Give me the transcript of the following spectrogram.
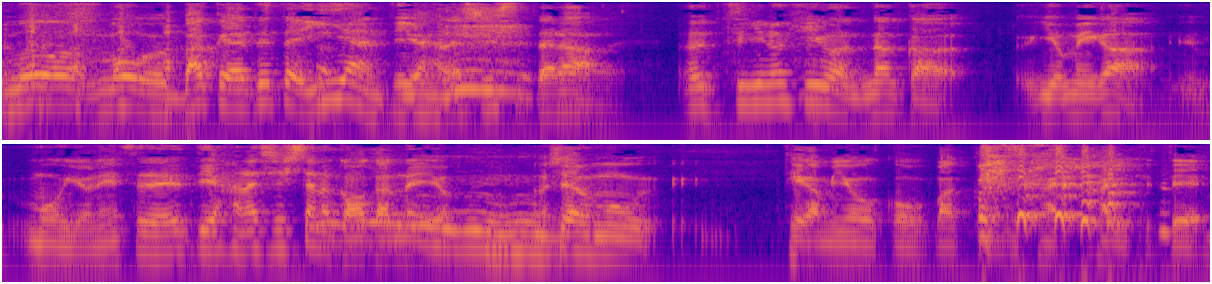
い。もう、もうバックやってたらいいやんっていう話してたら、次の日はなんか、嫁が、もう4年生だよっていう話したのかわかんないよ。うんうんうんそしたらもう、手紙をこうバックに書いてて、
